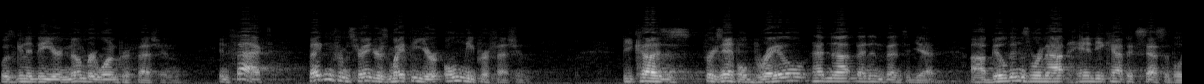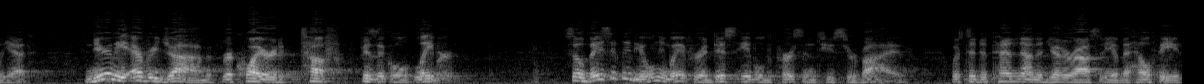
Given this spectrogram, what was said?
was going to be your number one profession. In fact, begging from strangers might be your only profession because, for example, Braille had not been invented yet. Uh, buildings were not handicap accessible yet. Nearly every job required tough physical labor. So basically the only way for a disabled person to survive was to depend on the generosity of the healthy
